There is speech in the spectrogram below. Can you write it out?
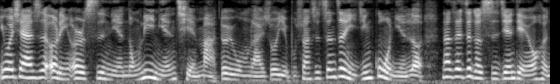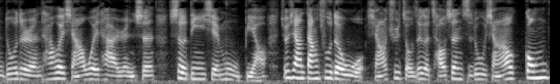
因为现在是二零二四年农历年前嘛，对于我们来说也不算是真正已经过年了。那在这个时间点，有很多的人他会想要为他的人生设定一些目标，就像当初的我想要去走这个朝圣之路，想要攻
